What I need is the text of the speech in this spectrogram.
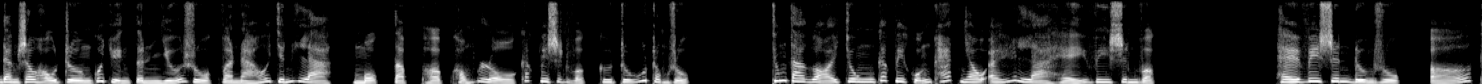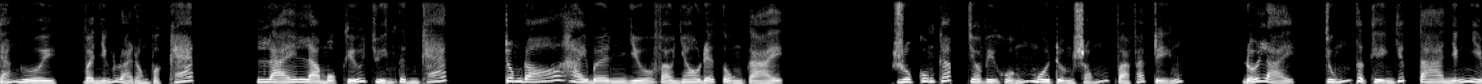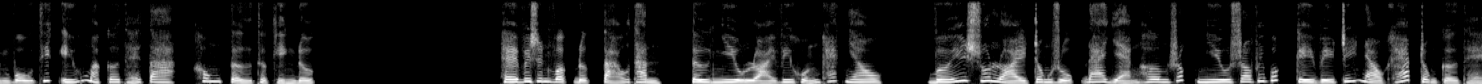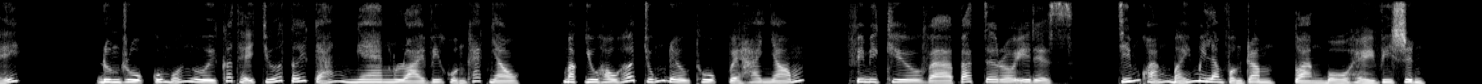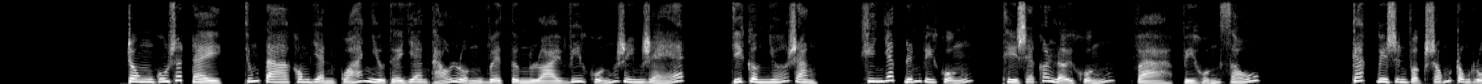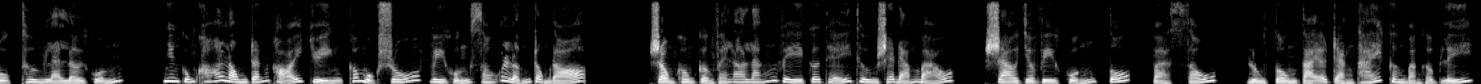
Đằng sau hậu trường của chuyện tình giữa ruột và não chính là một tập hợp khổng lồ các vi sinh vật cư trú trong ruột. Chúng ta gọi chung các vi khuẩn khác nhau ấy là hệ vi sinh vật. Hệ vi sinh đường ruột ở cả người và những loài động vật khác lại là một kiểu chuyện tình khác, trong đó hai bên dựa vào nhau để tồn tại. Ruột cung cấp cho vi khuẩn môi trường sống và phát triển. Đổi lại chúng thực hiện giúp ta những nhiệm vụ thiết yếu mà cơ thể ta không tự thực hiện được. Hệ vi sinh vật được tạo thành từ nhiều loại vi khuẩn khác nhau với số loài trong ruột đa dạng hơn rất nhiều so với bất kỳ vị trí nào khác trong cơ thể. Đường ruột của mỗi người có thể chứa tới cả ngàn loài vi khuẩn khác nhau mặc dù hầu hết chúng đều thuộc về hai nhóm Firmicutes và Bacteroides, chiếm khoảng 75% toàn bộ hệ vi sinh. Trong cuốn sách này, chúng ta không dành quá nhiều thời gian thảo luận về từng loài vi khuẩn riêng rẽ, chỉ cần nhớ rằng khi nhắc đến vi khuẩn thì sẽ có lợi khuẩn và vi khuẩn xấu. Các vi sinh vật sống trong ruột thường là lợi khuẩn, nhưng cũng khó lòng tránh khỏi chuyện có một số vi khuẩn xấu lẫn trong đó. Song không cần phải lo lắng vì cơ thể thường sẽ đảm bảo sao cho vi khuẩn tốt và xấu luôn tồn tại ở trạng thái cân bằng hợp lý.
